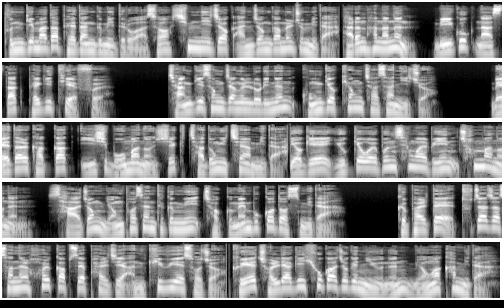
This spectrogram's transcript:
분기마다 배당금이 들어와서 심리적 안정감을 줍니다. 다른 하나는 미국 나스닥 100 ETF. 장기 성장을 노리는 공격형 자산이죠. 매달 각각 25만원씩 자동 이체합니다. 여기에 6개월분 생활비인 1000만원은 4정 0% 금리 적금에 묶어뒀습니다. 급할 때 투자 자산을 헐값에 팔지 않기 위해서죠. 그의 전략이 효과적인 이유는 명확합니다.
